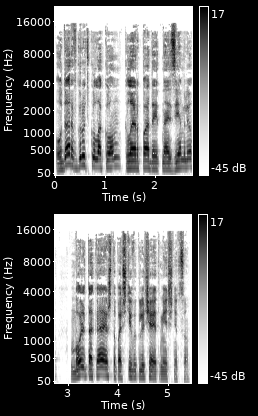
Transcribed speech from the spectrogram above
Удар в грудь кулаком, Клэр падает на землю, боль такая, что почти выключает мечницу.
